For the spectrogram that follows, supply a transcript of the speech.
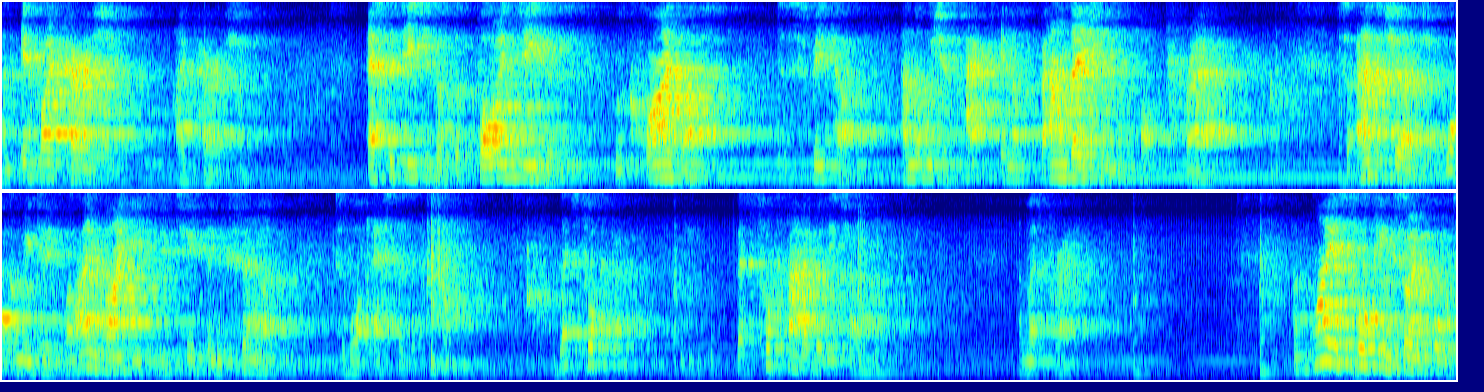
And if I perish, I perish. Esther teaches us that following Jesus requires us to speak up and that we should act in a foundation prayer. So, as a church, what can we do? Well, I invite you to do two things similar to what Esther did. Let's talk about it. Let's talk about it with each other. And let's pray. And why is talking so important?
